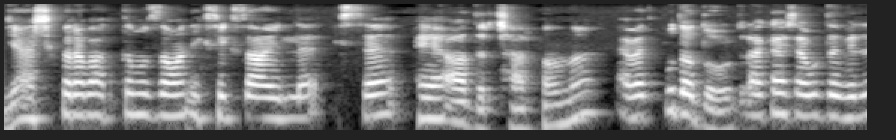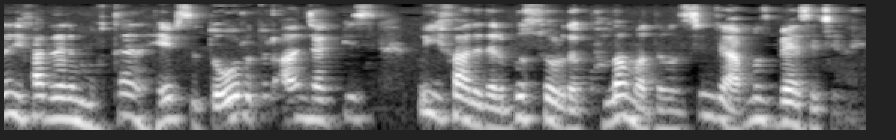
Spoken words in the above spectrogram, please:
Diğer şıklara baktığımız zaman x eksi a ile ise PA'dır çarpanını. Evet bu da doğrudur. Arkadaşlar burada verilen ifadelerin muhtemelen hepsi doğrudur. Ancak biz bu ifadeleri bu soruda kullanmadığımız için cevabımız B seçeneği.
